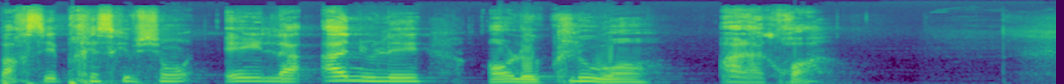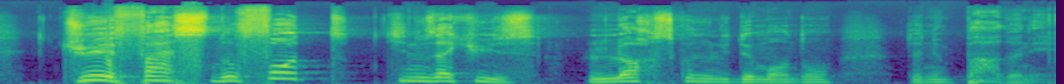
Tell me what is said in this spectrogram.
par ses prescriptions et il l'a annulé en le clouant à la croix. Dieu efface nos fautes qui nous accusent lorsque nous lui demandons de nous pardonner.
